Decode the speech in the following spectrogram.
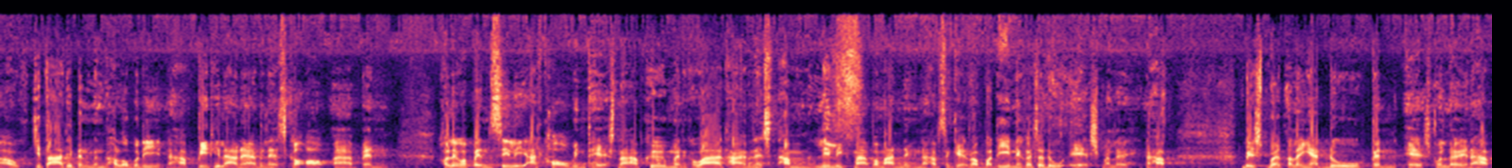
าวกีตาร์ที่เป็นเหมือน Hollow Body นะครับปีที่แล้วเนี่ย a b i n e s ก็ออกมาเป็นเขาเรียกว่าเป็นซีรีส์ Art Core Vintage นะครับคือเหมือนกับว่าทาง a b i n e s ทำลิลิกมาประมาณหนึ่งนะครับสังเกตว่า Body เนี่ยก็จะดู Age มาเลยนะครับบริดจ์เบิร์ดอะไรเงี้ยดูเป็นเอชหมดเลยนะครับ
